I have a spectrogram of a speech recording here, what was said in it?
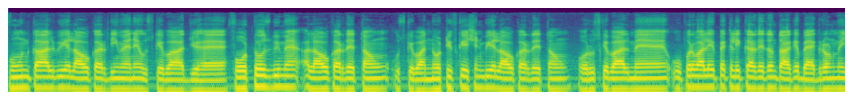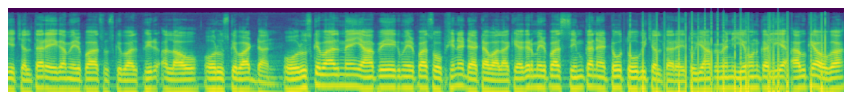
फ़ोन कॉल भी अलाउ कर दी मैंने, उसके बाद जो है फ़ोटोज़ भी मैं अलाउ कर देता हूँ, उसके बाद नोटिफिकेशन भी अलाउ कर देता हूँ, और उसके बाद मैं ऊपर वाले पे क्लिक कर देता हूँ ताकि बैकग्राउंड में ये चलता रहेगा मेरे पास, उसके बाद फिर अलाउ और उसके बाद डन और उसके बाद मैं यहाँ पे एक मेरे पास ऑप्शन है डाटा वाला कि अगर मेरे पास सिम का नेट हो तो भी चलता रहे तो यहाँ पे मैंने ये ऑन कर लिया, अब क्या होगा,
